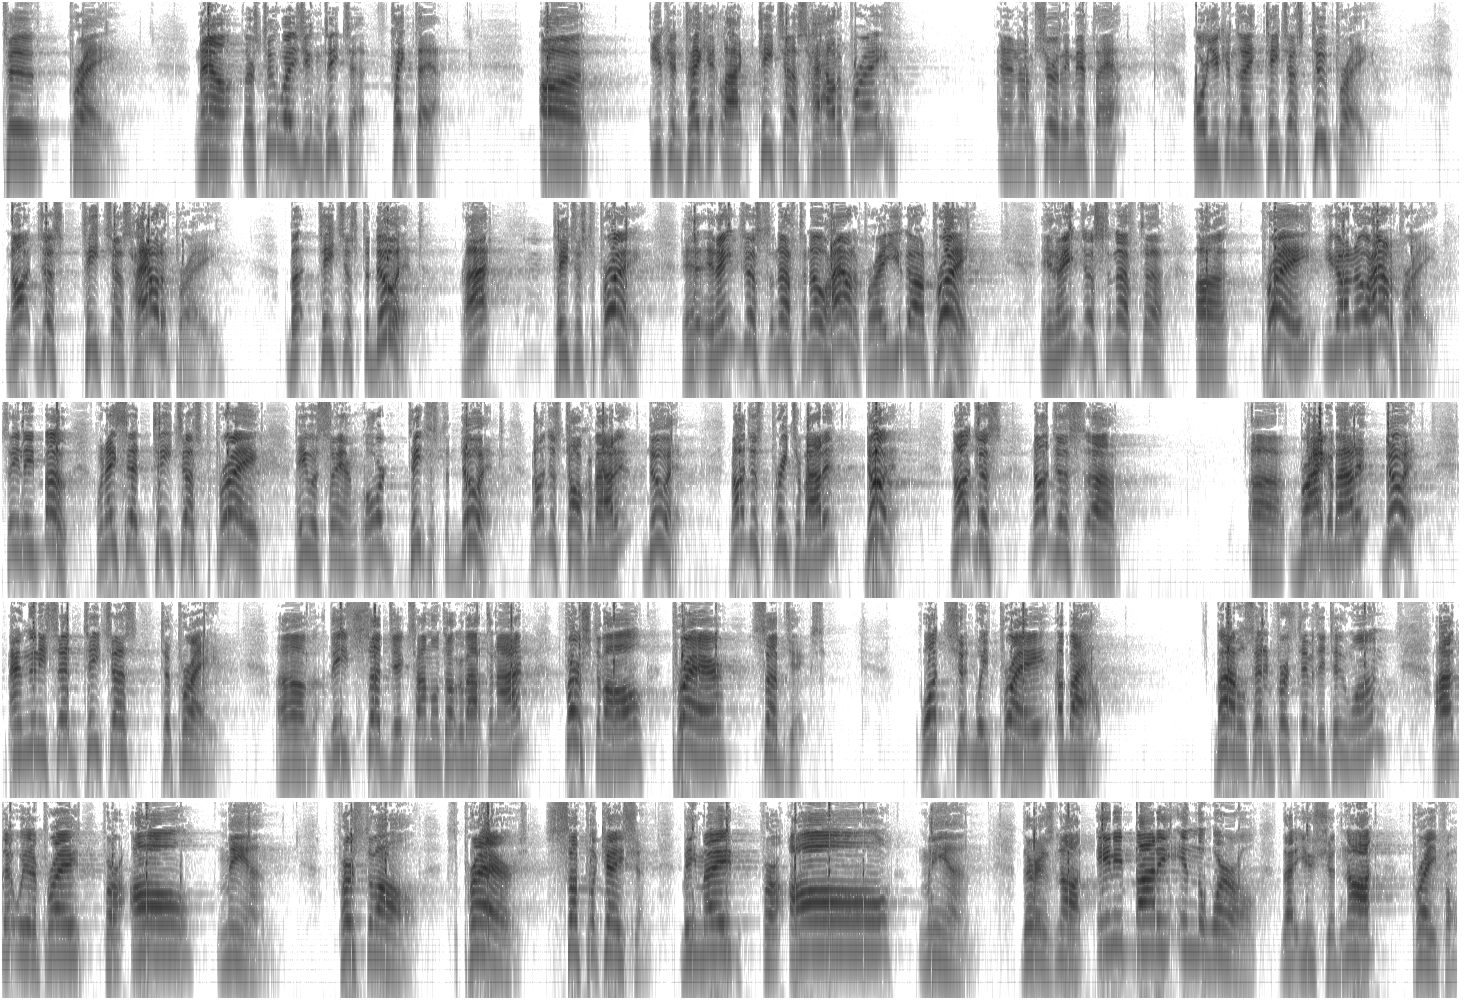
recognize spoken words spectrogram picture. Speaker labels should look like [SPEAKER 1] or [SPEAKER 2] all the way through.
[SPEAKER 1] to pray. Now, there's two ways you can teach that. Take that. Uh, you can take it like teach us how to pray, and I'm sure they meant that. Or you can say teach us to pray. Not just teach us how to pray, but teach us to do it, right? Teach us to pray. It, it ain't just enough to know how to pray, you got to pray. It ain't just enough to uh, pray, you got to know how to pray. So you need both. When they said teach us to pray, he was saying, Lord, teach us to do it. Not just talk about it, do it. Not just preach about it, do it. Not just not just uh, uh, brag about it, do it. And then he said, teach us to pray. Of these subjects I'm going to talk about tonight, first of all, prayer subjects. What should we pray about? Bible said in 1 Timothy 2 1 uh, that we're to pray for all men. First of all, prayers, supplication be made for all men. There is not anybody in the world that you should not pray for.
